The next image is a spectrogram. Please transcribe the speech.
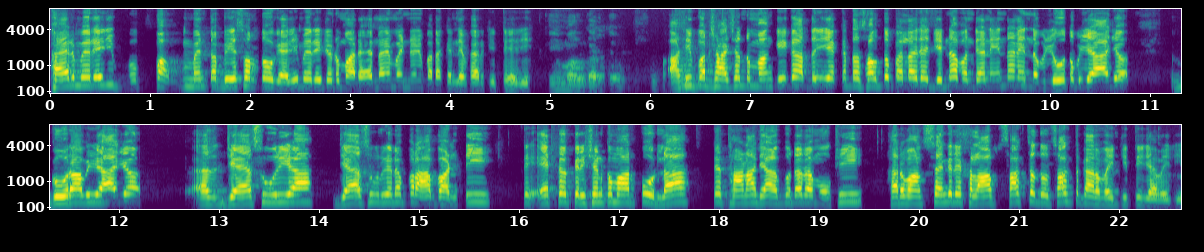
ਫਾਇਰ ਮੇਰੇ ਜੀ ਪ- ਮੈਨੂੰ ਤਾਂ ਬੇਸੁਰਤ ਹੋ ਗਿਆ ਜੀ ਮੇਰੇ ਜਦੋਂ ਮਾਰਿਆ ਇਹਨਾਂ ਨੇ ਮੈਨੂੰ ਨਹੀਂ ਪਤਾ ਕਿੰਨੇ ਫਾਇਰ ਕੀਤੇ ਆ ਜੀ। ਕੀ ਮੰਗ ਕਰਦੇ ਹੋ ਅਸੀਂ ਪ੍ਰਸ਼ਾਸਨ ਤੋਂ ਮੰਗ ਇਹ ਕਰਦੇ ਜੀ ਇੱਕ ਤਾਂ ਸਭ ਤੋਂ ਪਹਿਲਾਂ ਜੇ ਜਿਨ੍ਹਾਂ ਬੰਦਿਆਂ ਨੇ ਇਹਨਾਂ ਨੇ ਨਵਜੋਤ ਬਜਾਜ ਗੋਰਾ ਬਜਾਜ ਜੈ ਸੂਰਿਆ ਜੈ ਸੂਰਿਆ ਦਾ ਭਰਾ ਬੰਟੀ ਤੇ ਇੱਕ ਕ੍ਰਿਸ਼ਨ ਕੁਮਾਰ ਭੋਲਾ ਤੇ ਥਾਣਾ ਦਿਆਲਪੁਰਾ ਦਾ ਮੁਖੀ ਹਰਵੰਸ ਸਿੰਘ ਦੇ ਖਿਲਾਫ ਸਖਤ ਤੋਂ ਸਖਤ ਕਾਰਵਾਈ ਕੀਤੀ ਜਾਵੇ ਜੀ।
